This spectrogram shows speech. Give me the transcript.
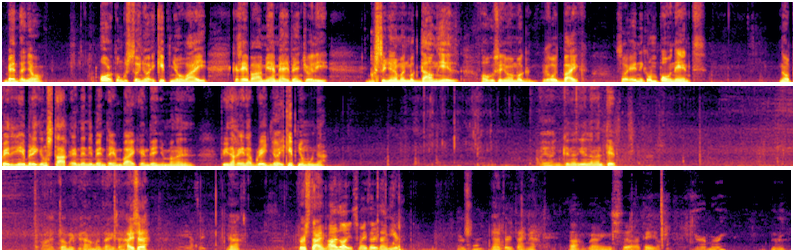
benta nyo. Or kung gusto nyo, i-keep nyo. Why? Kasi baka may, may eventually, gusto niyo naman mag-downhill o gusto niyo naman mag-road bike. So, any components, no, pwede niyo i-break yung stock and then ibenta yung bike and then yung mga pinaka-in-upgrade nyo, i-keep nyo muna. Ayan, ganun, yun lang ang tip. Ah, ito, may kasama tayo sa... Hi, sir. Yeah. First time. Ah, no, it's my third time here. Third time? Yeah, third time, yeah. Ah, my name's uh, Teo. You're a Murray? Murray?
